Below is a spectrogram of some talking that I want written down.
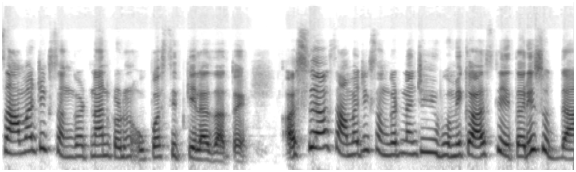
सामाजिक संघटनांकडून उपस्थित केला जातोय. असं सामाजिक संघटनांची ही भूमिका असली तरी सुद्धा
